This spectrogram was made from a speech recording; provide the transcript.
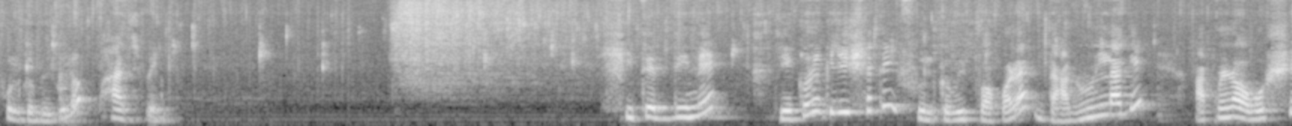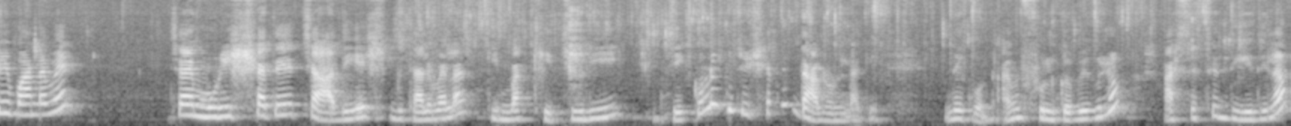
ফুলকপিগুলো ভাজবেন। শীতের দিনে যে কোনো কিছুর সাথেই ফুলকপির পকোড়া দারুণ লাগে। আপনারা অবশ্যই বানাবেন। চাই মুড়ির সাথে, চা দিয়ে বিকালবেলা কিংবা খিচুড়ি, যে কোনো কিছুর সাথে দারুণ লাগে। দেখুন, আমি ফুলকপিগুলো আস্তে আস্তে দিয়ে দিলাম।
